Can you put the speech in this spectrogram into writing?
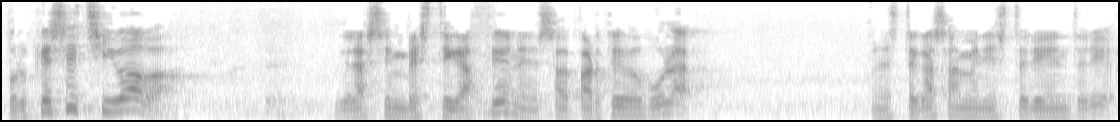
¿Por qué se chivaba de las investigaciones al Partido Popular? En este caso al Ministerio de Interior.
